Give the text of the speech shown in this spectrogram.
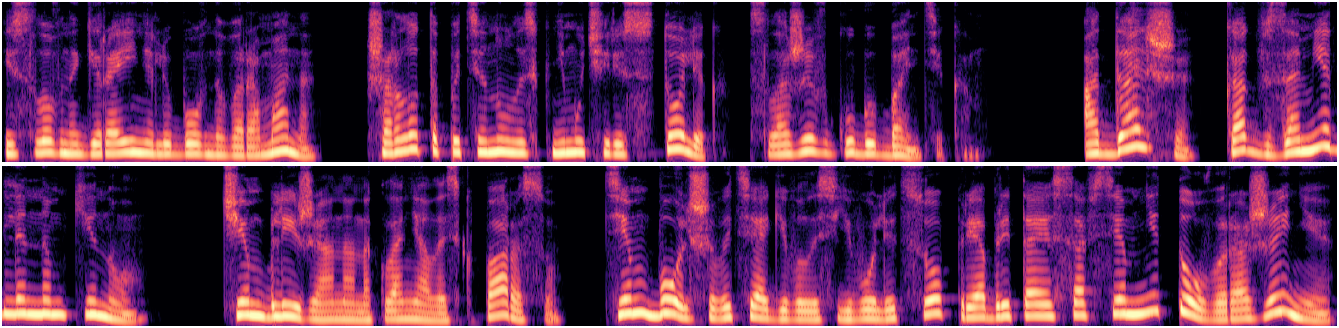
И словно героиня любовного романа, Шарлотта потянулась к нему через столик, сложив губы бантиком. А дальше, как в замедленном кино. Чем ближе она наклонялась к Парусу, тем больше вытягивалось его лицо, приобретая совсем не то выражение,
